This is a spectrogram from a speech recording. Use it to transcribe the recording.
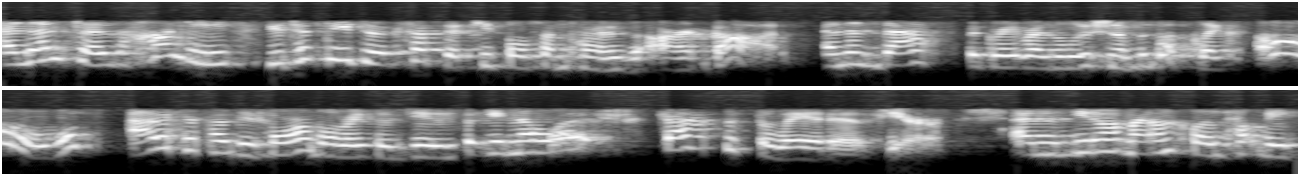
and then says, honey, you just need to accept that people sometimes aren't God. And then that's the great resolution of the book. Like, oh, well, Atticus has these horrible racist views, but you know what? That's just the way it is here. And you know, my uncle has helped me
